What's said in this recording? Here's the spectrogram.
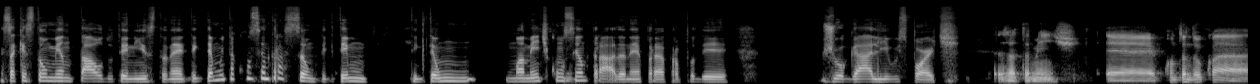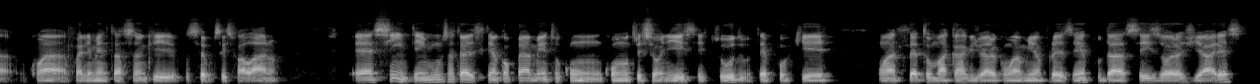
essa questão mental do tenista, né? Tem que ter muita concentração, tem que ter, tem que ter um, uma mente concentrada, né, para poder jogar ali o esporte. Exatamente. É, contando com a, com, a, com a alimentação que você, vocês falaram, é, sim, tem muitos atletas que têm acompanhamento com, com nutricionista e tudo, até porque um atleta uma carga diária como a minha, por exemplo, dá seis horas diárias,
